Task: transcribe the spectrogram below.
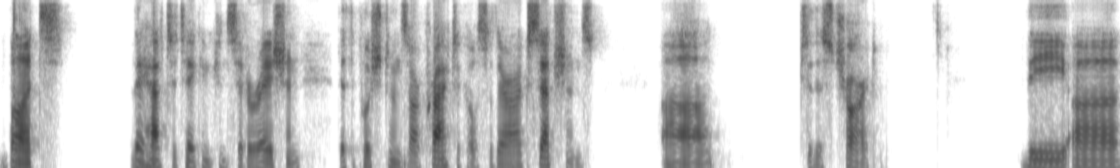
but they have to take in consideration that the Pashtuns are practical, so there are exceptions uh, to this chart. The uh,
